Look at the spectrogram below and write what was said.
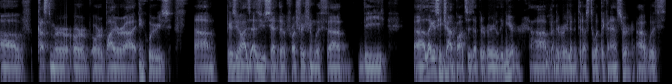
of customer or or buyer uh, inquiries. Um, because you know, as as you said, the frustration with uh, the uh, legacy chatbots is that they're very linear um, and they're very limited as to what they can answer. Uh, with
